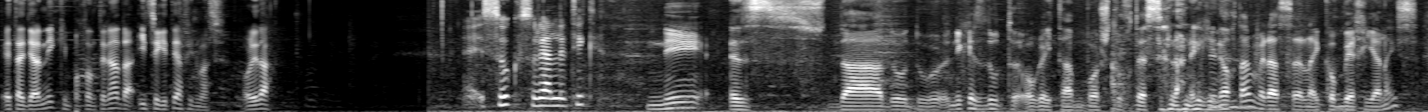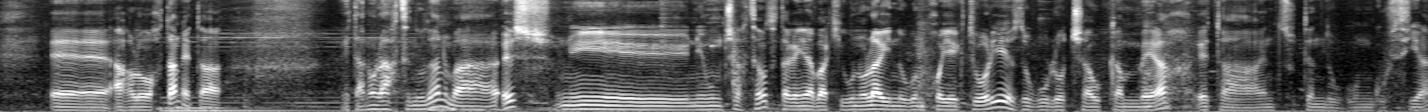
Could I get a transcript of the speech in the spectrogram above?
eta janik importantena da hitz egitea filmaz. Hori da. E, zuk, zure aldetik? Ni ez da du, du, nik ez dut hogeita bost urtez lan egin hortan, beraz nahiko behia naiz. E, arlo hortan eta Eta nola hartzen dudan, ba ez, ni, ni untxartzen dut, eta gainera bakigu nola egin dugun proiektu hori, ez dugu lotxaukan behar, eta entzuten dugun guzia,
